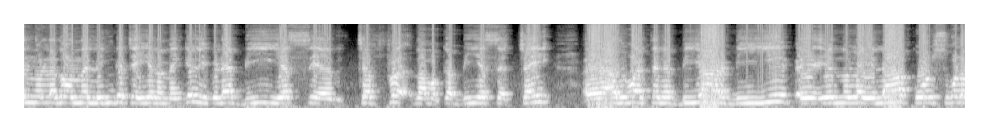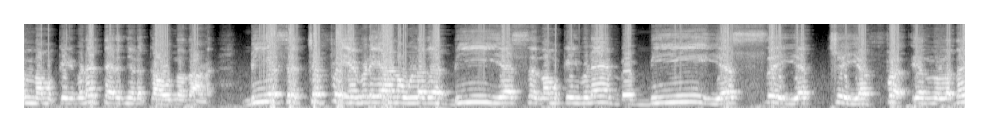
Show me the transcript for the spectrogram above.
എന്നുള്ളത് ഒന്ന് ലിങ്ക് ചെയ്യണമെങ്കിൽ ഇവിടെ ബി എസ് എച്ച് എഫ് നമുക്ക് ബി എസ് എച്ച് ഐ അതുപോലെ തന്നെ ബി ആർ ഡി ഇ എന്നുള്ള എല്ലാ കോഴ്സുകളും നമുക്ക് ഇവിടെ തെരഞ്ഞെടുക്കാവുന്നതാണ്. ബി എസ് എച്ച് എഫ് എവിടെയാണ് ഉള്ളത് ബി എസ് നമുക്ക് ഇവിടെ ബി എസ് എച്ച് എഫ് എന്നുള്ളത്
